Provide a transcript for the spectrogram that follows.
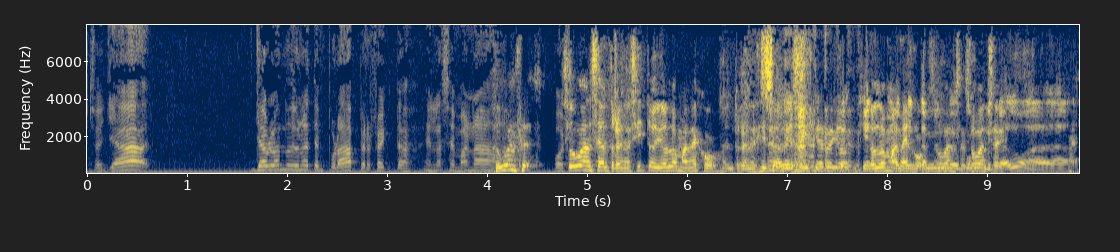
O sea, ya, ya hablando de una temporada perfecta en la semana. Súbanse, súbanse al trenecito, yo lo manejo. El trenecito de yo, yo, lo manejo. Súbanse, súbanse. A,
